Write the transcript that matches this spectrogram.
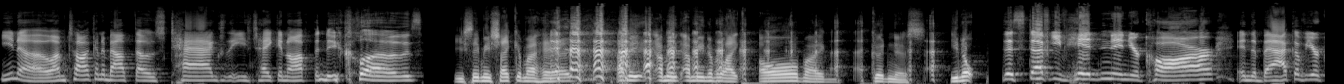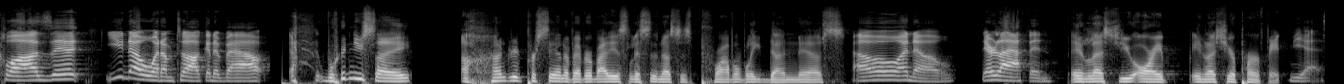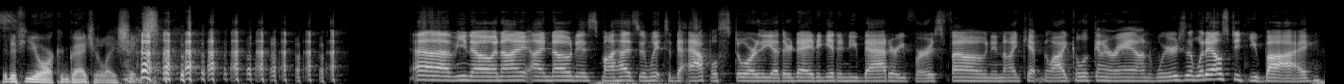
You know, I'm talking about those tags that you've taken off the new clothes. You see me shaking my head? I mean, I mean, I mean, I'm like, oh my goodness. You know, the stuff you've hidden in your car, in the back of your closet. You know what I'm talking about. wouldn't you say a hundred percent of everybody that's listening to us has probably done this? Oh, I know. They're laughing. Unless you are a unless you're perfect. Yes. And if you are, congratulations. um, you know, and I, I noticed my husband went to the Apple store the other day to get a new battery for his phone, and I kept like looking around. Where's the, what else did you buy?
